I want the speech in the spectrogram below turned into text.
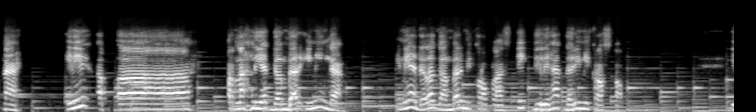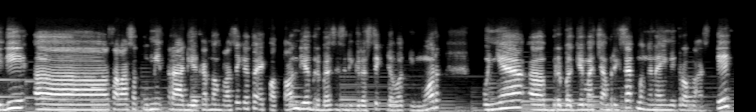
Nah, ini uh, pernah lihat gambar ini enggak? Ini adalah gambar mikroplastik dilihat dari mikroskop. Jadi uh, salah satu mitra di kantong plastik itu Ekoton, dia berbasis di Gresik, Jawa Timur, punya uh, berbagai macam riset mengenai mikroplastik,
